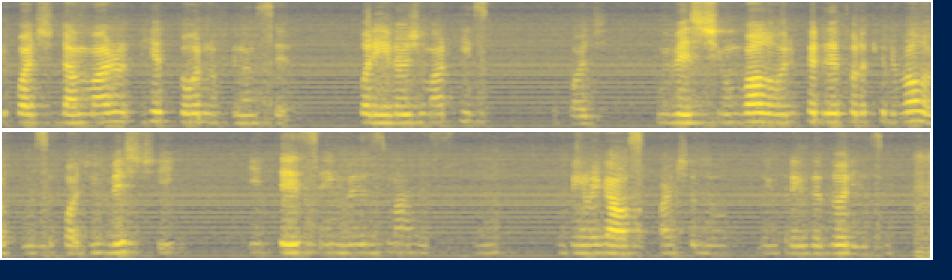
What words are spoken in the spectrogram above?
que pode te dar maior retorno financeiro, porém ele é de maior risco. Você pode investir um valor e perder todo aquele valor, você pode investir e ter 100 vezes mais. Né? É bem legal essa parte do, do empreendedorismo. Uhum.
